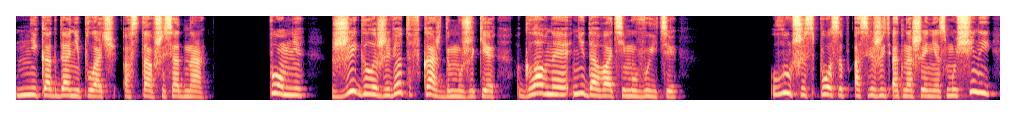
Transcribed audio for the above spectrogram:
Никогда не плачь, оставшись одна. Помни, Жигало живет в каждом мужике, главное не давать ему выйти. Лучший способ освежить отношения с мужчиной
